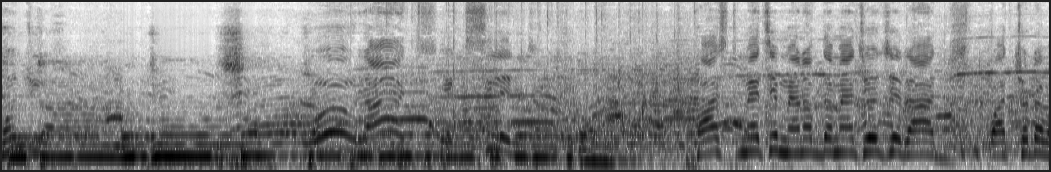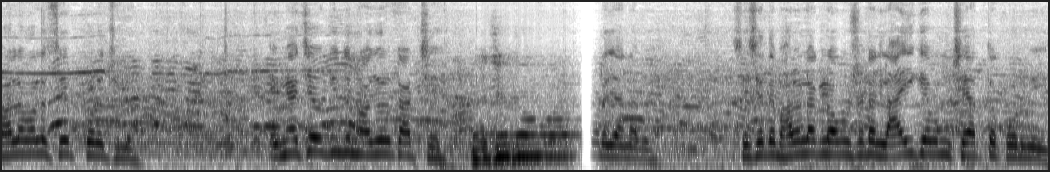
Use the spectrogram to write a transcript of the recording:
মঞ্জুর। ও, রাজ. ফার্স্ট ম্যাচে ম্যান অফ দ্য ম্যাচ হয়েছে রাজ। পাঁচ ছটা ভালো ভালো সেভ করেছিল। এই ম্যাচেও কিন্তু নজর কাটছে। করে জানাবে। সে সাথে ভালো লাগল অবশ্যই একটা লাইক এবং শেয়ার তো করবেই।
